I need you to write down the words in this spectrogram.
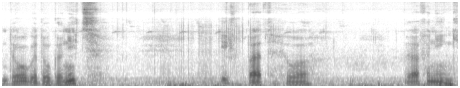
Długo, długo nic. I wpadło dwa feningi.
